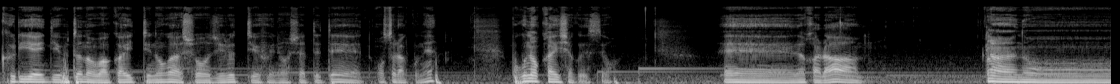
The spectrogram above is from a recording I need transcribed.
クリエイティブとの和解っていうのが生じるっていうふうにおっしゃってておそらくね。僕の解釈ですよ。えー、だからあのー、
